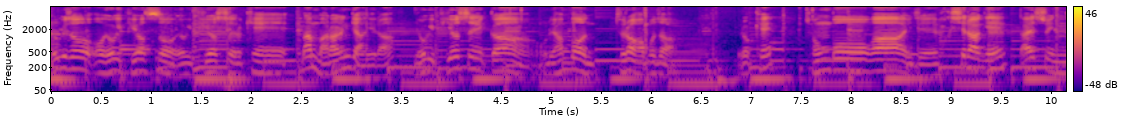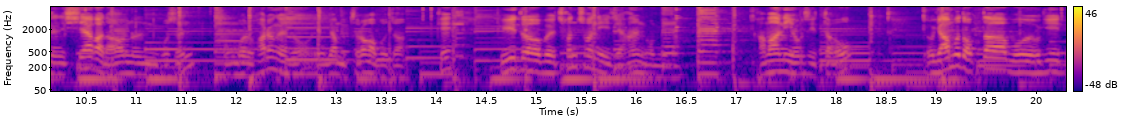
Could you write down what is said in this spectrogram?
여기서 어 여기 비었어 여기 비었어 이렇게만 말하는 게 아니라 여기 비었으니까 우리 한번 들어가 보자. 이렇게 정보가 이제 확실하게 딸 수 있는 시야가 나오는 곳은 정보를 활용해서 여기 한번 들어가 보자. 이렇게 빌드업을 천천히 이제 하는 겁니다 가만히 여기서 있다고 여기 아무도 없다 뭐 여기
